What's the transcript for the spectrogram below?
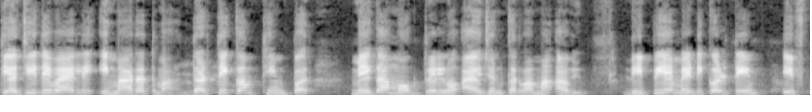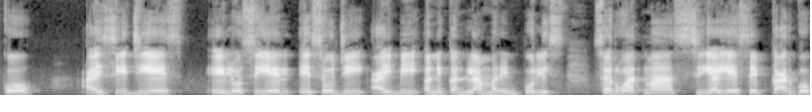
ત્યજી દેવાયેલી ઇમારતમાં ધરતીકંપ થીમ પર મેગા મોક ડ્રીલનું આયોજન કરવામાં આવ્યું. DPA medical team, IFFCO, ICGS, LOCL, SOG, IB અને કંડલા મરીન પોલીસ. શરૂઆતમાં સીઆઈએસએફ કાર્ગો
